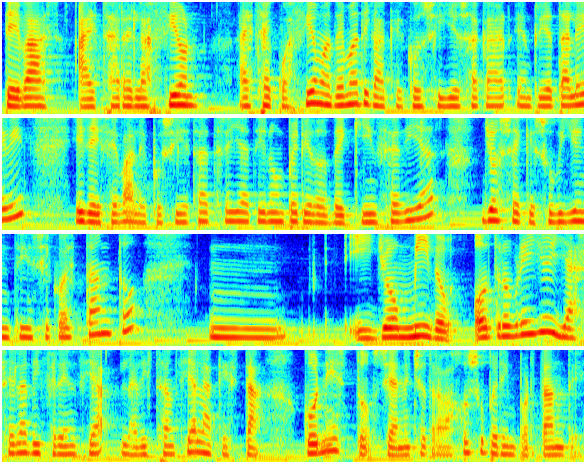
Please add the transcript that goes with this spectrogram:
te vas a esta relación, a esta ecuación matemática que consiguió sacar Henrietta Leavitt y te dice, vale, pues si esta estrella tiene un periodo de 15 días, yo sé que su brillo intrínseco es tanto, mmm, y yo mido otro brillo y ya sé la diferencia, la distancia a la que está. Con esto se han hecho trabajos súper importantes.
